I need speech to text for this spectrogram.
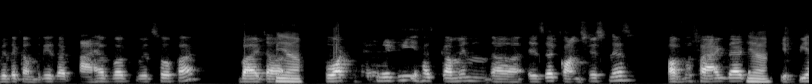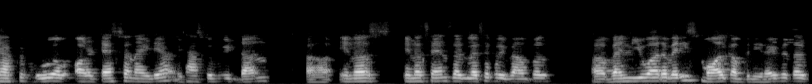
with the companies that I have worked with so far. But uh, yeah what definitely has come in uh, is a consciousness of the fact that yeah if we have to do a, or test an idea, it has to be done uh, in a in a sense that let's say, for example, uh, when you are a very small company, right, with a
